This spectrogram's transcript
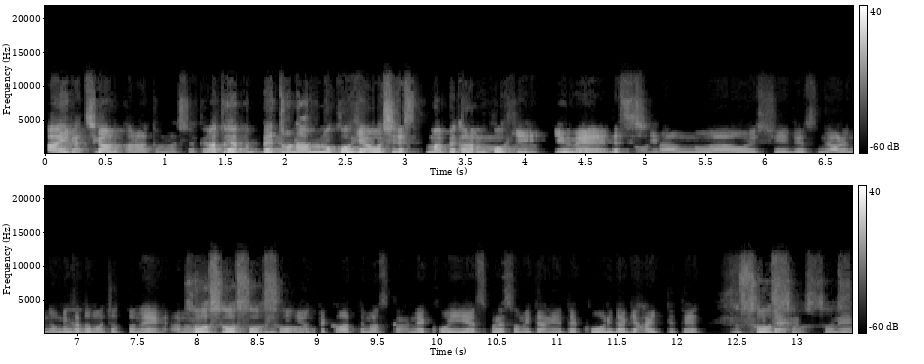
愛が違うのかなと思いましたけど、あとやっぱベトナムもコーヒーは美味しいです。まあベトナムコーヒー有名ですしベト。ナムは美味しいですね。あれ飲み方もちょっとね、あの、そうそうそうそによって変わってますからね、濃いエスプレッソみたいに入れて氷だけ入ってて。う。そうそうそうそう。ね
